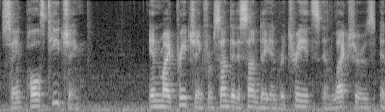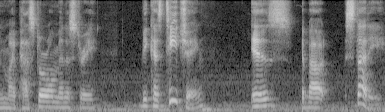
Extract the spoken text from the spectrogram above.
St. Paul's teaching in my preaching from Sunday to Sunday, in retreats, in lectures, in my pastoral ministry, because teaching is about study.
